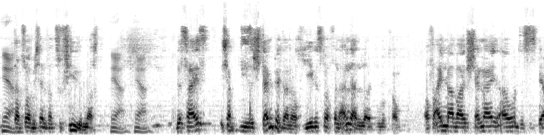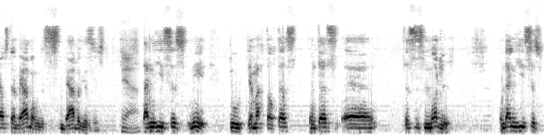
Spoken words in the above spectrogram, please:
Ja. Dazu habe ich einfach zu viel gemacht. Ja, ja. Das heißt, ich habe diese Stempel dann auch jedes Mal von anderen Leuten bekommen. Auf einmal war ich Chennai, oh, das ist der aus der Werbung, das ist ein Werbegesicht. Ja. Dann hieß es, nee, du, der macht auch das und das, äh, das ist ein Model. Und dann hieß es,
